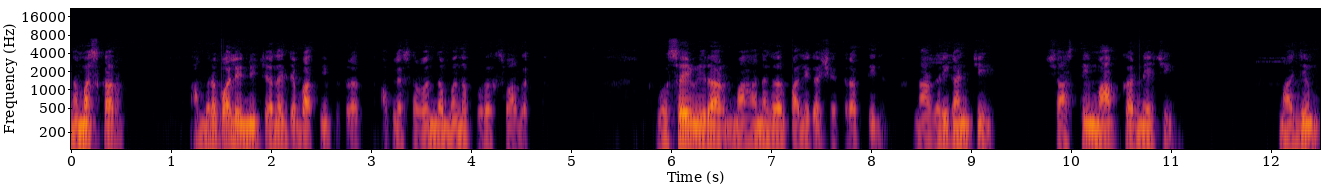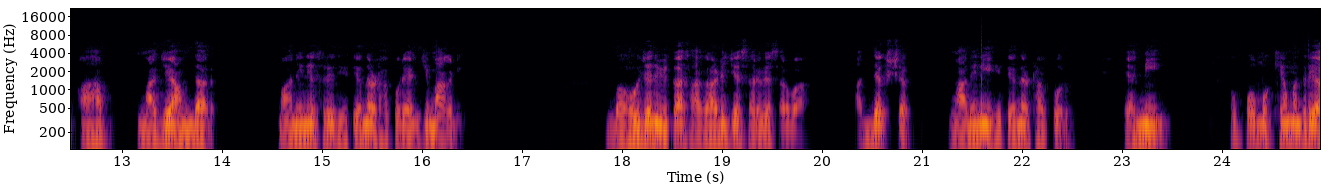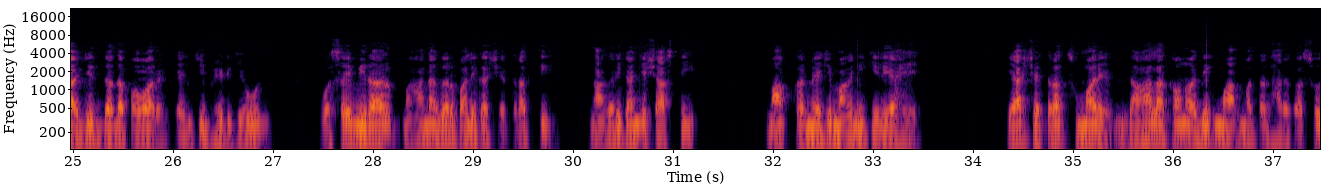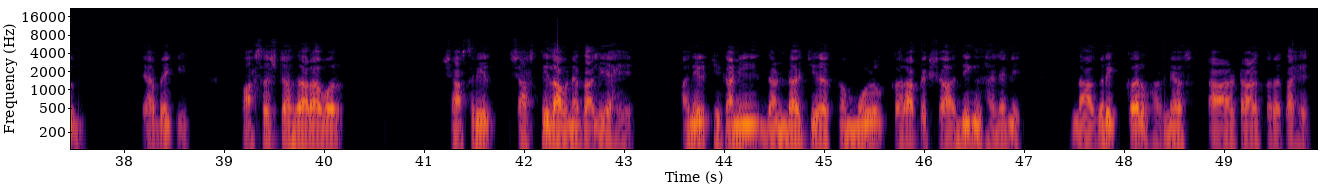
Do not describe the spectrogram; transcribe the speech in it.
नमस्कार. आम्रपाली न्यूज चॅनलच्या बातमीपत्रात आपल्या सर्वांचं मनपूरक स्वागत. वसई विरार महानगरपालिका क्षेत्रातील नागरिकांची शास्ती माफ करण्याची माजी महा माजी आमदार माननीय श्री जितेंद्र ठाकूर यांची मागणी. बहुजन विकास आघाडीचे सर्वेसर्वा अध्यक्ष माननीय हितेंद्र ठाकूर यांनी उपमुख्यमंत्री अजितदादा पवार यांची भेट घेऊन वसई विरार महानगरपालिका क्षेत्रातील नागरिकांची शास्ती माफ करण्याची मागणी केली आहे. या क्षेत्रात सुमारे दहा लाखाहून अधिक मालमत्ता धारक असून त्यापैकी पासष्ट हजारावर शास्त्री शास्ती लावण्यात आली आहे. अनेक ठिकाणी दंडाची रक्कम मूळ करापेक्षा अधिक झाल्याने नागरिक कर भरण्यास टाळाटाळ करत आहेत.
